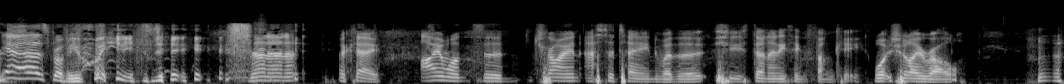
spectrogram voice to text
"Yeah, that's probably what we need to do." No, no, no. Okay, I want to try and ascertain whether she's done anything funky. What should I roll?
